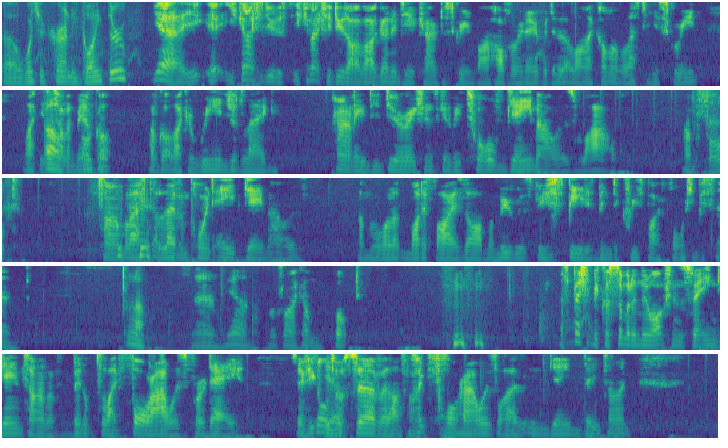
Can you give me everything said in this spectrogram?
uh, what you're currently going through. yeah, you, you can actually do this. You can actually do that without going into your character screen by hovering over the little icon on the left of your screen. Like it's Oh, telling me I've got I've got like a re-injured leg. Apparently the duration is going to be 12 game hours. Wow, I'm fucked. Time left 11.8 game hours. And my mod- modifiers are my movement speed, speed has been decreased by 40%. Oh. So yeah, looks like I'm fucked. Especially because some of the new options for in-game time have been up to like four hours for a day. So if you go into Yeah. a server that's like four hours live in-game daytime,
